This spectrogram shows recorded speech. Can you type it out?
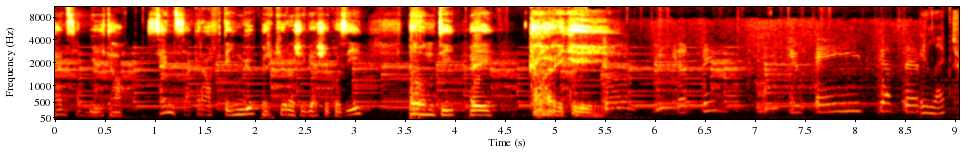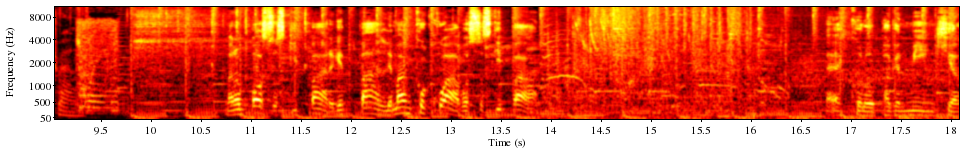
Senza abilità, senza crafting, perché ora ci piace così, pronti e carichi! Electro. Ma non posso skippare, che palle, manco qua posso skippare! Eccolo, paga il minchia.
